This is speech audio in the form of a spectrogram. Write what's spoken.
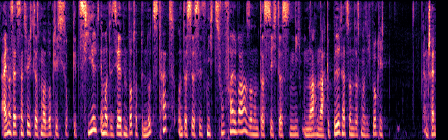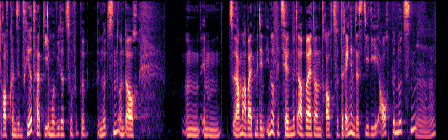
einerseits natürlich, dass man wirklich so gezielt immer dieselben Wörter benutzt hat und dass das jetzt nicht Zufall war, sondern dass sich das nicht nach und nach gebildet hat, sondern dass man sich wirklich anscheinend darauf konzentriert hat, die immer wieder zu be benutzen und auch ähm, im Zusammenarbeit mit den inoffiziellen Mitarbeitern darauf zu drängen, dass die die auch benutzen.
